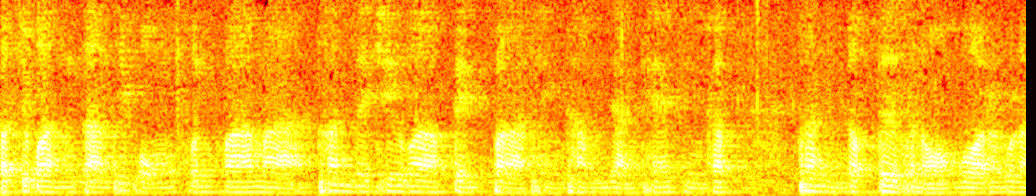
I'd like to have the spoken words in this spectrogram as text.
ปัจจุบันตามที่ผมค้นคว้ามาท่านได้ชื่อว่าเป็นป่าแห่งธรรมอย่างแท้จริงครับ ท่านดรสนองวรวุไล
